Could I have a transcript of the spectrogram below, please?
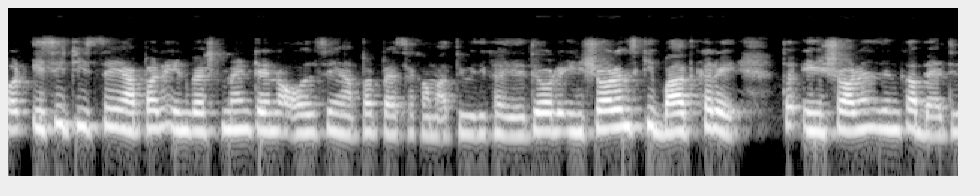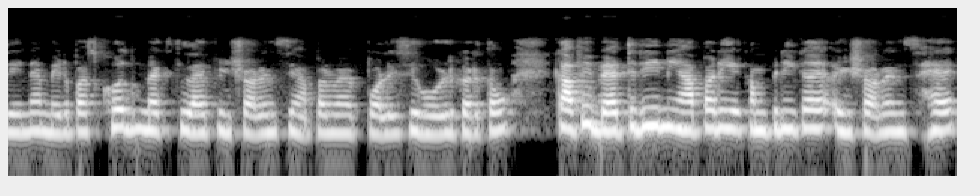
और इसी चीज़ से यहाँ पर इन्वेस्टमेंट एंड ऑल से यहाँ पर पैसा कमाती हुई दिखाई देती है। और इंश्योरेंस की बात करें तो इंश्योरेंस इनका बेहतरीन है। मेरे पास खुद मैक्स लाइफ इंश्योरेंस यहाँ पर मैं पॉलिसी होल्ड करता हूँ। काफ़ी बेहतरीन यहाँ पर ये कंपनी का इंश्योरेंस है।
